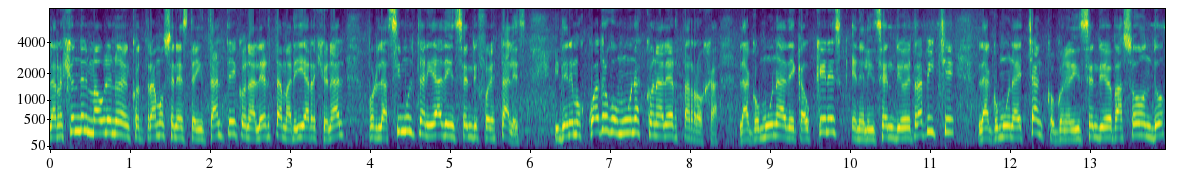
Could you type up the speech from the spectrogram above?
la región del Maule nos encontramos en este instante con alerta amarilla regional por la simultaneidad de incendios forestales y tenemos cuatro comunas con alerta roja. La comuna de Cauquenes en el incendio de Trapiche, la comuna de Chanco con el incendio de Paso Hondo,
